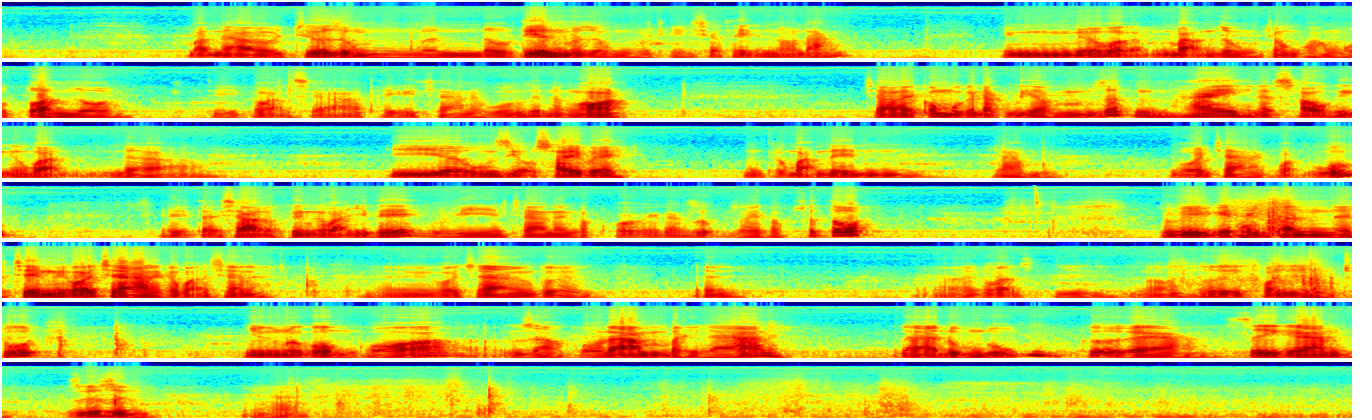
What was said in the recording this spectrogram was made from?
Bạn nào chưa dùng lần đầu tiên mà dùng thì sẽ thấy nó đắng. Nhưng nếu mà bạn dùng trong khoảng một tuần rồi thì các bạn sẽ thấy cái trà này uống rất là ngon. Trà này có một cái đặc điểm rất hay là sau khi các bạn đi à, uống rượu say về các bạn nên làm gói trà này các bạn uống thì tại sao khuyên các bạn như thế? Bởi vì trà này nó có cái tác dụng giải độc rất tốt. Bởi vì cái thành phần trên cái gói trà này các bạn xem này. Gói trà của chúng tôi đây. Đấy, à, các bạn nhìn nó hơi khó nhìn một chút. Nhưng nó gồm có rảo cổ lam 7 lá này lá đùm đũm cựa gà dây gan dứa rừng. Đấy.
